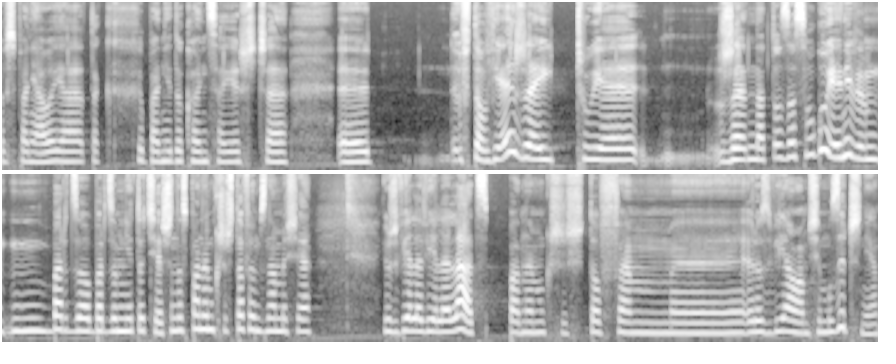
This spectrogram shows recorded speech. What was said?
Ogóle wspaniałe. Ja tak chyba nie do końca jeszcze e, w to wierzę i czuję, że na to zasługuję. Nie wiem, mm, bardzo, bardzo mnie to cieszy. No z panem Krzysztofem znamy się już wiele, wiele lat. panem Krzysztofem e, rozwijałam się muzycznie.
